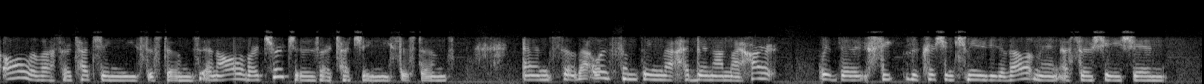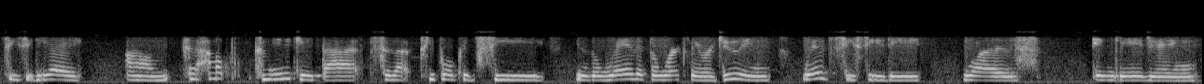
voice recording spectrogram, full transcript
all of us are touching these systems, and all of our churches are touching these systems. And so that was something that had been on my heart with the, the Christian Community Development Association, CCDA, um, to help communicate that so that people could see, you know, the way that the work they were doing with CCD was engaging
